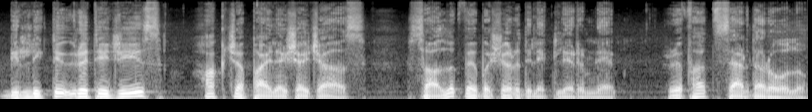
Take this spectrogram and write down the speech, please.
birlikte üreteceğiz, hakça paylaşacağız. Sağlık ve başarı dileklerimle. Rıfat Serdaroğlu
